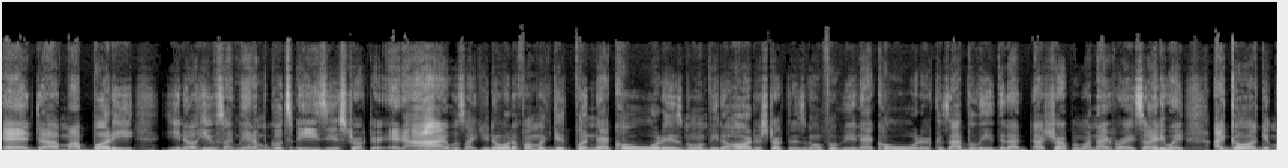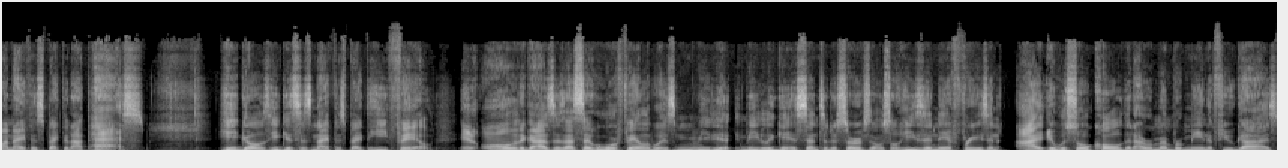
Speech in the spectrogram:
And uh, my buddy, you know, he was like, "Man, I'm gonna go to the easy instructor," and I was like, "You know what? If I'm gonna get put in that cold water, it's gonna be the hard instructor that's gonna put me in that cold water because I believe that I, I sharpen my knife right." So anyway, I go, I get my knife inspected, I pass. He goes, he gets his knife inspected, he failed. And all of the guys, as I said, who were failing was immediately getting sent to the surf zone. So he's in there freezing. I it was so cold that I remember me and a few guys,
